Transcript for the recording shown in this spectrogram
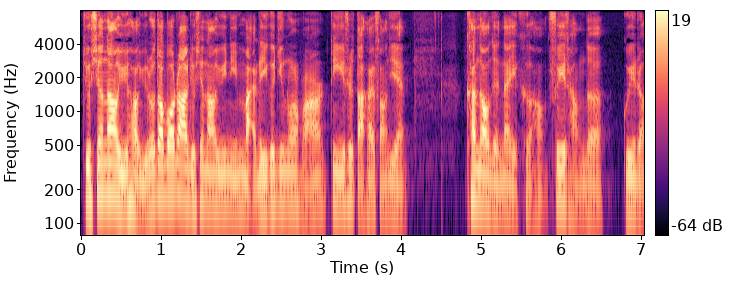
就相当于哈，宇宙大爆炸就相当于你买了一个精装房，第一次打开房间看到的那一刻哈，非常的规整。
